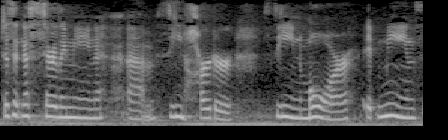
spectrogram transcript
doesn't necessarily mean um, seeing harder, seeing more. It means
